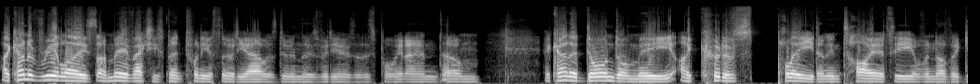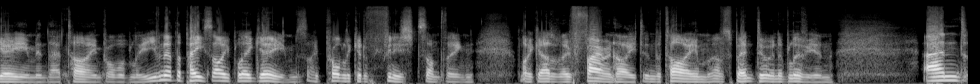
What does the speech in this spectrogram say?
I kind of realized I may have actually spent 20 or 30 hours doing those videos at this point, and um, it kind of dawned on me I could have played an entirety of another game in that time, probably. Even at the pace I play games, I probably could have finished something like, I don't know, Fahrenheit in the time I've spent doing Oblivion. And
